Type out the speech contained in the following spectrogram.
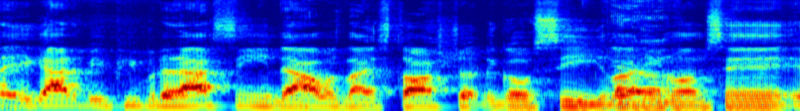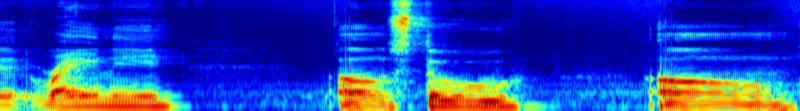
gotta it gotta be people that I seen that I was like starstruck to go see. Like Yeah. you know what I'm saying? It, Rainey, um, Stu, um,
